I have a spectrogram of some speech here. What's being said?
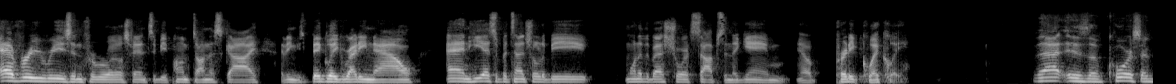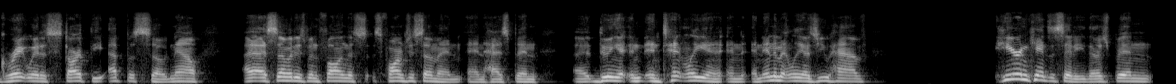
every reason for Royals fans to be pumped on this guy. I think he's big league ready now, and he has the potential to be one of the best shortstops in the game, you know, pretty quickly. That is, of course, a great way to start the episode. Now, as somebody who's been following this farm system and, and has been uh, doing it in, intently and, and, and intimately as you have, here in Kansas City, there's been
